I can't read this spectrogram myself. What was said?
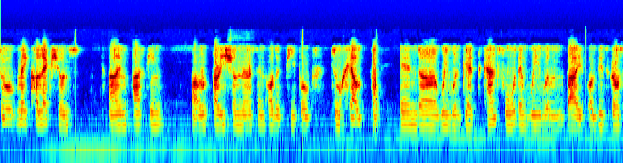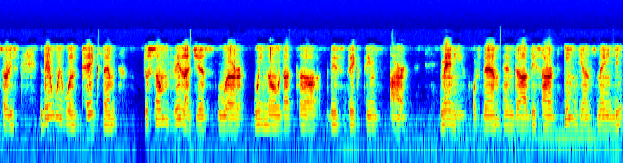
to make collections I'm asking our parishioners and other people to help and uh, we will get canned food and we will buy all these groceries. Then we will take them to some villages where we know that uh, these victims are many of them, and uh, these are Indians mainly.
